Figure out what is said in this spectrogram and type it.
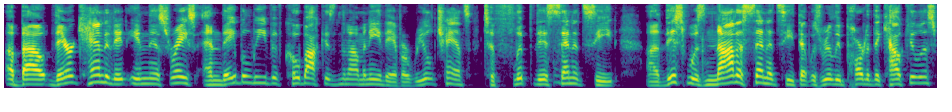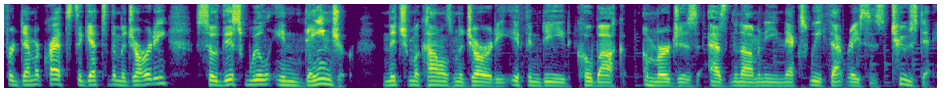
about their candidate in this race, and they believe if Kobach is the nominee, they have a real chance to flip this Senate seat. Uh, this was not a Senate seat that was really part of the calculus for Democrats to get to the majority, so this will endanger Mitch McConnell's majority if indeed Kobach emerges as the nominee next week. That race is Tuesday.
